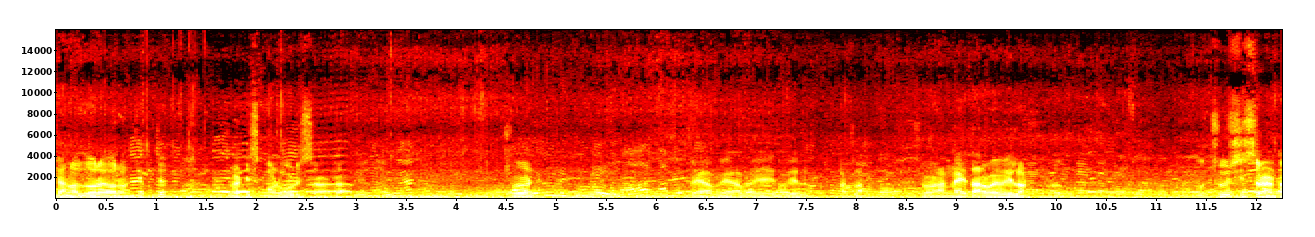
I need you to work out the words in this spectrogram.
ఛానల్ ద్వారా ఎవరైనా చెప్తే ఇలా డిస్కౌంట్ కూడా ఇస్తారట. చూడండి యాభై యాభై ఐదు వేలు అట్లా. చూడండి అన్న అయితే అరవై వేలు అంటున్నాడు. చూసి ఇస్తాడంట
